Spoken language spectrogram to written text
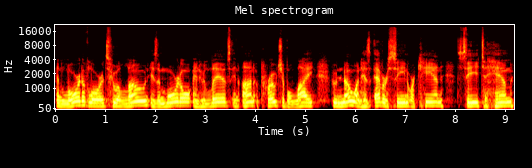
and Lord of lords, who alone is immortal and who lives in unapproachable light, who no one has ever seen or can see, to him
